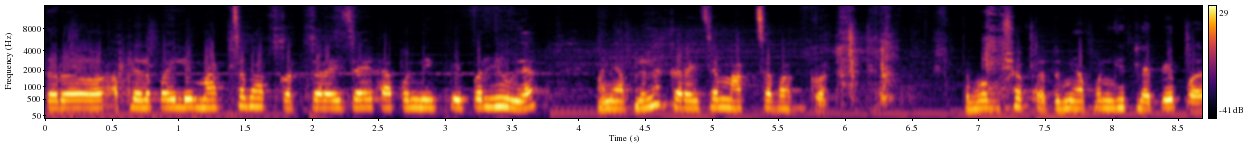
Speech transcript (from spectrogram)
तर आपल्याला पहिले मागचा भाग कट करायचा आहे. तर आपण एक पेपर घेऊया आणि आपल्याला करायचा आहे मागचा भाग कट तर बघू शकता तुम्ही आपण घेतलाय पेपर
